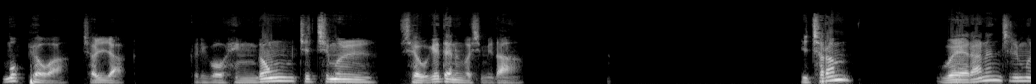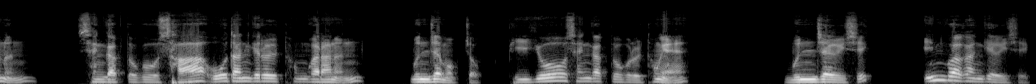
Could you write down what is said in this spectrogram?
목표와 전략, 그리고 행동 지침을 세우게 되는 것입니다. 이처럼 왜라는 질문은 생각도구 4, 5단계를 통과하는 문제 목적, 비교 생각도구를 통해 문제의식, 인과관계의식,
